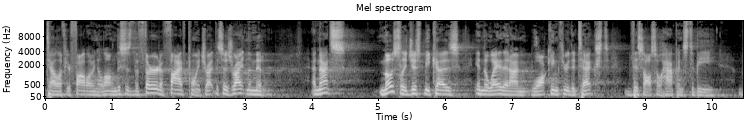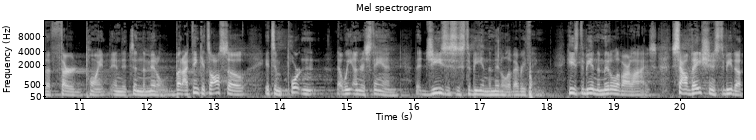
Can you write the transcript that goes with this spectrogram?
tell if you're following along. This is the third of five points, right? This is right in the middle. And that's mostly just because, in the way that I'm walking through the text, this also happens to be the third point, and it's in the middle. But I think it's also it's important that we understand that Jesus is to be in the middle of everything. He's to be in the middle of our lives. Salvation is to be the,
